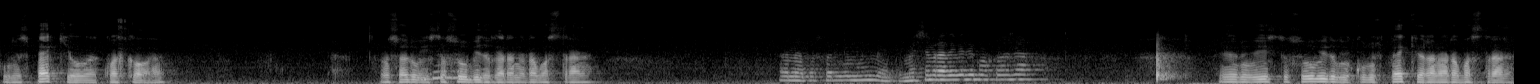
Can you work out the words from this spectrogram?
Uno specchio è qualcosa? Eh? Non so, l'ho visto subito che era una roba strana. Ah no, posso fare il movimento. Mi sembra di vedere qualcosa. Io l'ho visto subito che quello specchio era una roba strana.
